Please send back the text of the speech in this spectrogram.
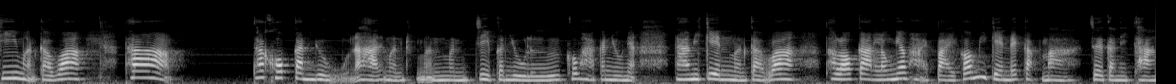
ที่เหมือนกับว่าถ้า ถ้าคบกันอยู่นะคะเหมือนเหมือนเหมือนจีบกันอยู่หรือคบหากันอยู่เนี่ยนะคะมีเกณฑ์เหมือนกับว่าทะเลาะกันแล้วเงียบหายไป ก็มีเกณฑ์ได้กลับมาเจอกันอีกครั้ง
